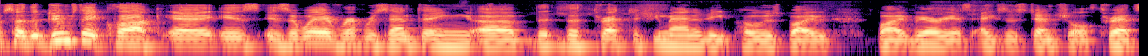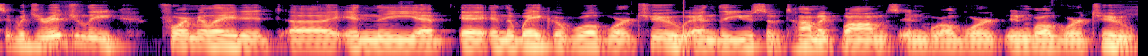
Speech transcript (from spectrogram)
So the doomsday clock uh, is is a way of representing uh, the the threat to humanity posed by by various existential threats. It was originally formulated uh, in the uh, in the wake of World War II and the use of atomic bombs in World War in World War II.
